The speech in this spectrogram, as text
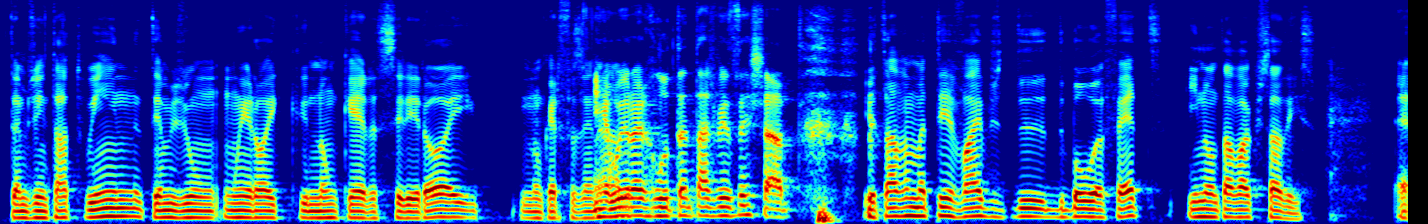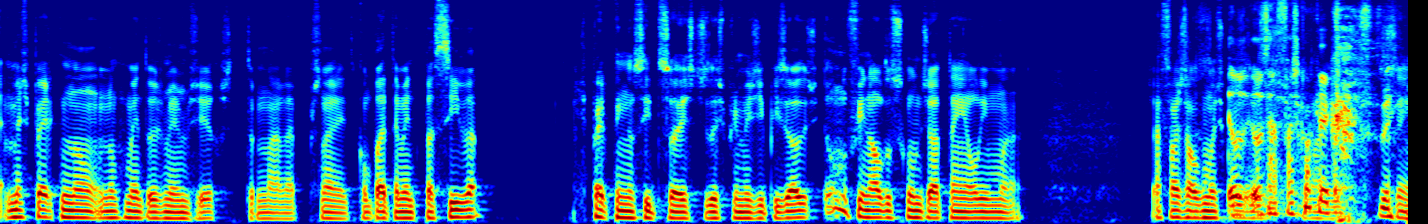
estamos em Tatooine, temos um, um herói que não quer ser herói, não quer fazer nada. É, o herói relutante às vezes é chato. Eu estava-me a ter vibes de, de Boba Fett e não estava a gostar disso. Uh, mas espero que não, não cometam os mesmos erros de tornar a personagem completamente passiva. Espero que tenham sido só estes dois primeiros episódios. Ele no final do segundo já tem ali uma, já faz algumas coisas. Ele já faz qualquer coisa. Sim,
